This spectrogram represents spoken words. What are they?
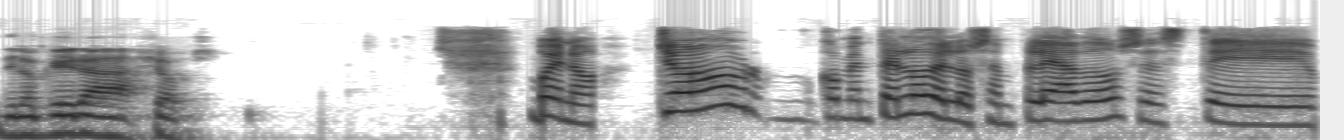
de lo que era Jobs. Bueno, yo comenté lo de los empleados, este,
